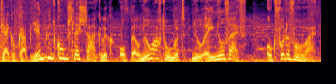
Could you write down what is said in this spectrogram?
Kijk op kpn.com zakelijk of bel 0800 0105. Ook voor de voorwaarden.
